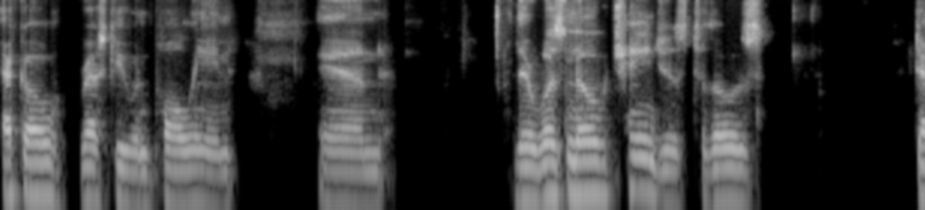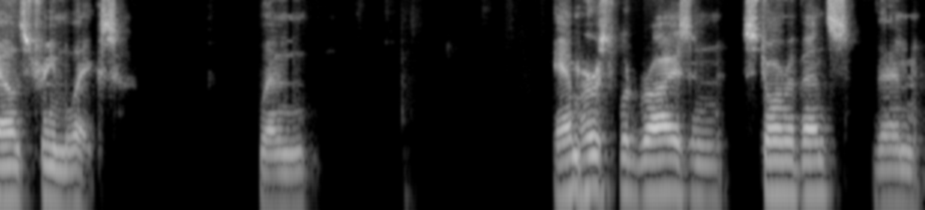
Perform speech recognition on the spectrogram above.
Echo, Rescue, and Pauline. And there was no changes to those downstream lakes. When Amherst would rise in storm events, then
